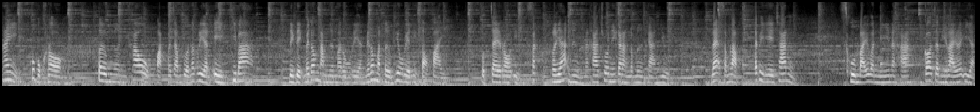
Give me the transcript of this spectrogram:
ให้ผู้ปกครองเติมเงินเข้าบัตรประจำตัวนักเรียนเองที่บ้าน เด็กๆ ไม่ต้องนำเงินมาโรงเรียน ไม่ต้องมาเติมที่โรงเรียนอีกต่อไปอดใจรออีกสักระยะหนึ่งนะคะ ช่วงนี้กำลังดำเนินการอยู่ และสำหรับแอปพลิเคชัน School Byte วันนี้นะคะ ก็จะมีรายละเอียด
